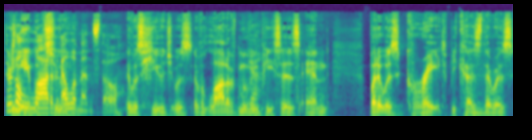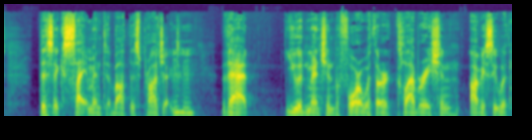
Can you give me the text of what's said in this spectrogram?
there's a lot of elements though. It was huge. It was a lot of moving Yeah. pieces and but it was great because Mm-hmm. there was this excitement about this project that you had mentioned before with our collaboration obviously with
